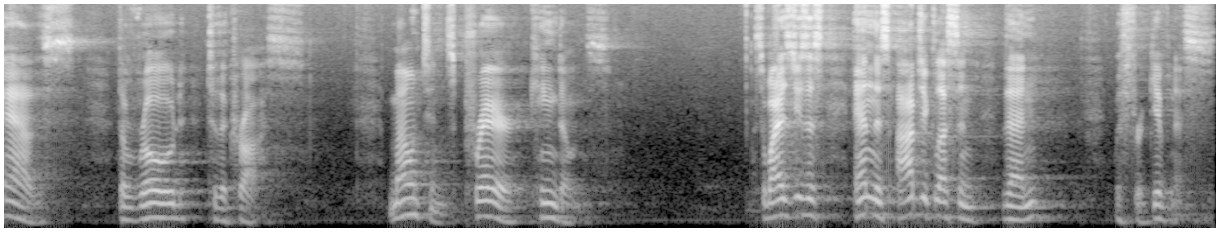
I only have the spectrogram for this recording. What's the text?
paths, the road to the cross. Mountains, prayer, kingdoms. So, why does Jesus end this object lesson then with forgiveness?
